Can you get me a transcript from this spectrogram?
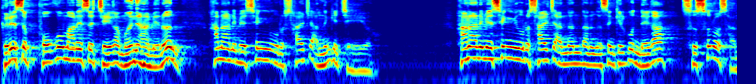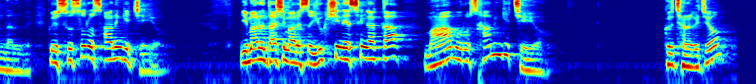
그래서 복음 안에서 죄가 뭐냐 하면은 하나님의 생명으로 살지 않는 게 죄예요. 하나님의 생명으로 살지 않는다는 것은 결국 내가 스스로 산다는 거예요. 그래서 스스로 사는 게 죄예요. 이 말은 다시 말해서 육신의 생각과 마음으로 사는 게 죄예요. 그렇잖아, 그죠?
